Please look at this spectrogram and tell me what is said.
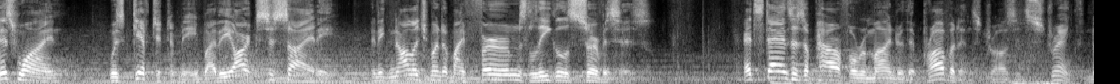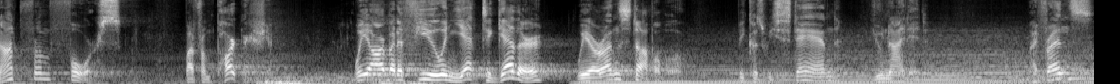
This wine was gifted to me by the Ark Society in acknowledgement of my firm's legal services. It stands as a powerful reminder that Providence draws its strength not from force, but from partnership. We are but a few, and yet together we are unstoppable because we stand united. My friends,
